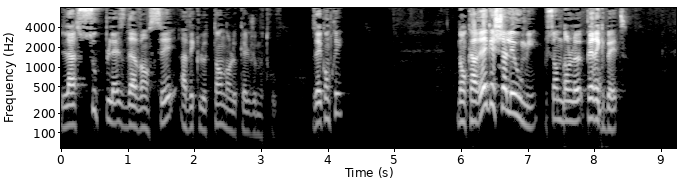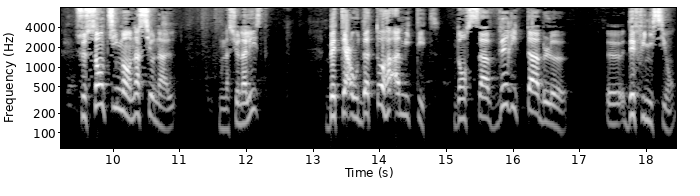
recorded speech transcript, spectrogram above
la souplesse d'avancer avec le temps dans lequel je me trouve. Vous avez compris? Donc, à Regeshaleumi, nous sommes dans le Perekbet, ce sentiment national, nationaliste, dans sa véritable euh, définition,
